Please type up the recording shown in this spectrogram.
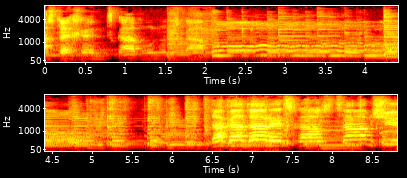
ასტეხენ წკაპუნ წკაპუ და გადარეცხავს წამში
